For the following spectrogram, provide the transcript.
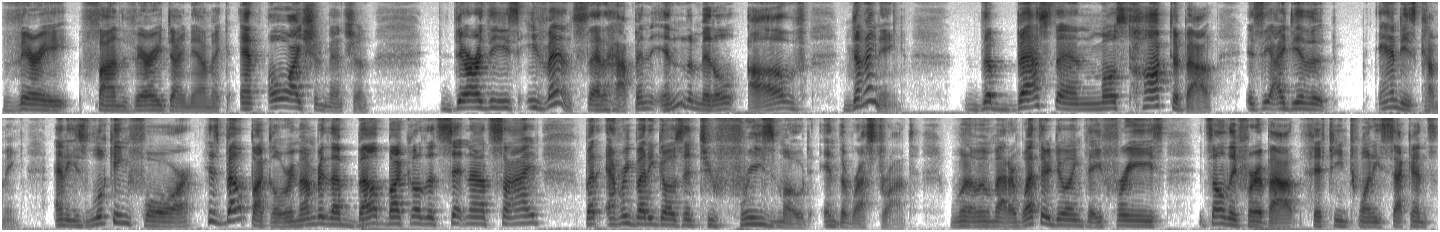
very fun, very dynamic. And oh, I should mention, there are these events that happen in the middle of dining. The best and most talked about is the idea that Andy's coming and he's looking for his belt buckle. Remember the belt buckle that's sitting outside? But everybody goes into freeze mode in the restaurant. No matter what they're doing, they freeze. It's only for about 15, 20 seconds.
